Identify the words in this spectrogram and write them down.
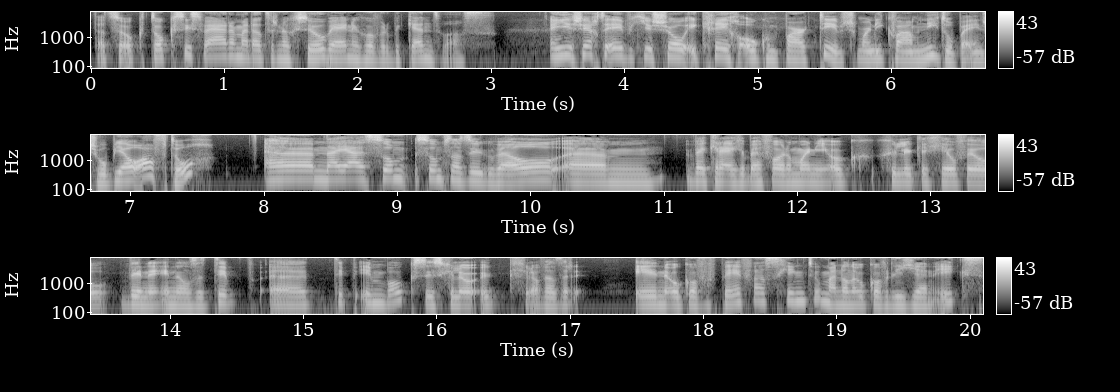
dat ze ook toxisch waren, maar dat er nog zo weinig over bekend was. En je zegt eventjes zo, ik kreeg ook een paar tips, maar die kwamen niet opeens op jou af, toch? Um, nou ja, som, soms natuurlijk wel. Um, wij krijgen bij For Money ook gelukkig heel veel binnen in onze tip, uh, tip inbox. Dus geloof, ik geloof dat er één ook over PFAS ging toen, maar dan ook over die Gen X.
